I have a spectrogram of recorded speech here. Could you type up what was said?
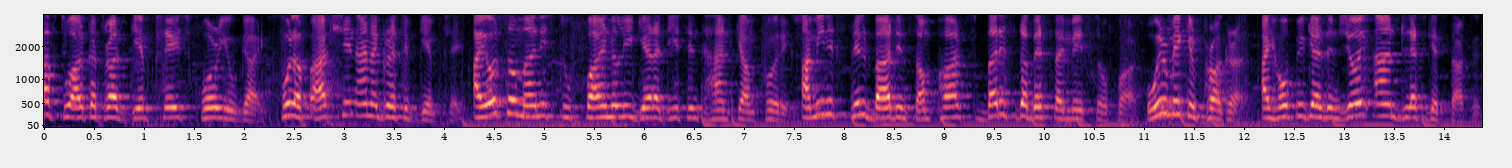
have two Alcatraz gameplays for you guys, full of action and aggressive gameplay. I also managed to finally get a decent handcam footage. I mean it's still bad in some parts, but it's the best I made so far. We're making progress. I hope you guys enjoy and let's get started.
